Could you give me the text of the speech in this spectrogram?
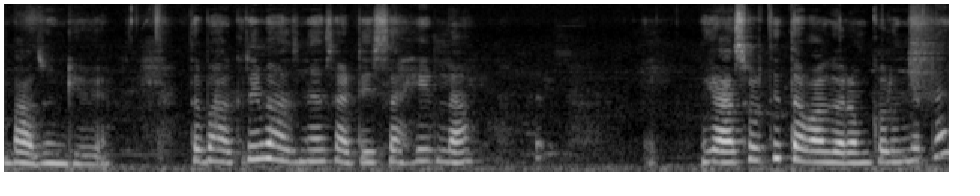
भाजून घेऊया. तर भाकरी भाजण्यासाठी साईडला गॅसवरती तवा गरम करून घेते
